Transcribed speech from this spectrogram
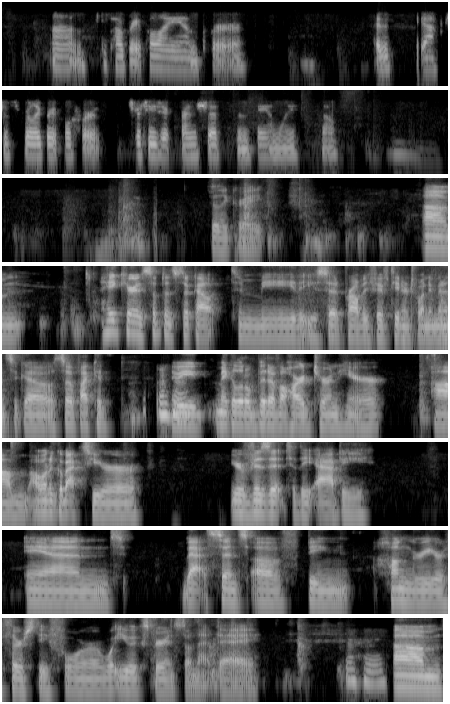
um, just how grateful I am for. I just yeah, just really grateful for strategic friendships and family. So really great. Um, hey, Kari, something stuck out to me that you said probably 15 or 20 minutes ago. So if I could mm-hmm. maybe make a little bit of a hard turn here, um, I want to go back to your your visit to the Abbey and that sense of being hungry or thirsty for what you experienced on that day. Mm-hmm. Um,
